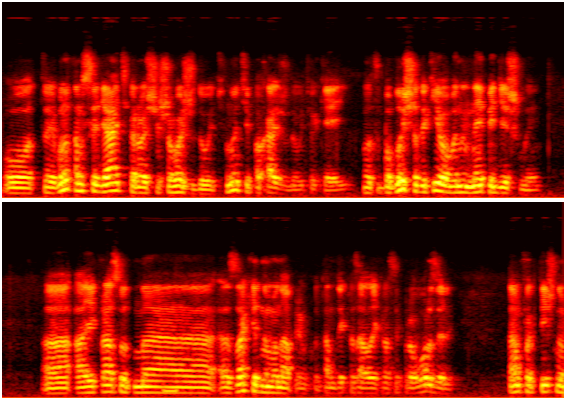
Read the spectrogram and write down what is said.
От, вони там сидять, коротше, чогось ждуть. Ну, типу, хай ждуть, окей. От поближче до Києва вони не підійшли. А, а якраз от на західному напрямку, там, де казали якраз і про Ворзель, там фактично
